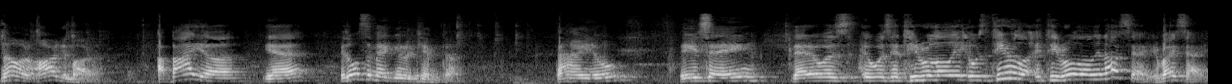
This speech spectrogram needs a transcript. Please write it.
No, no, our Gemara. Abaya, yeah, is also making a Kimta. The Hainu, they're saying that it was it was a tirul it was a tirul a tirul alinase. Vice say.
